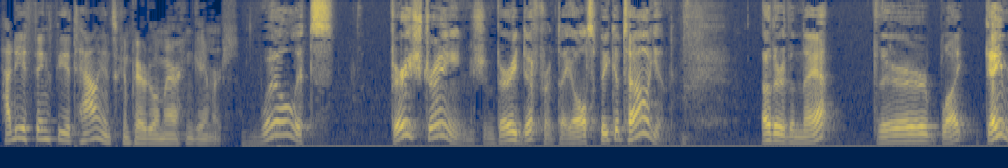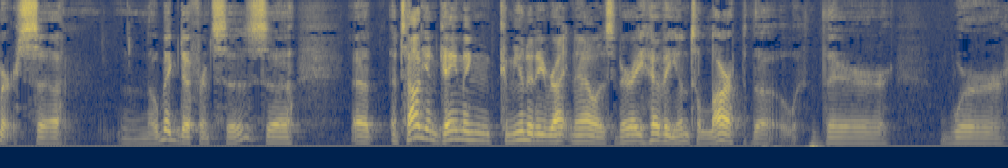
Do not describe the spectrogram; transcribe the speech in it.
How do you think the Italians compare to American gamers? Well, it's very strange and very different. They all speak Italian. Other than that, they're like gamers. Uh, no big differences. Uh, uh, Italian gaming community right now is very heavy into LARP, though. There were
